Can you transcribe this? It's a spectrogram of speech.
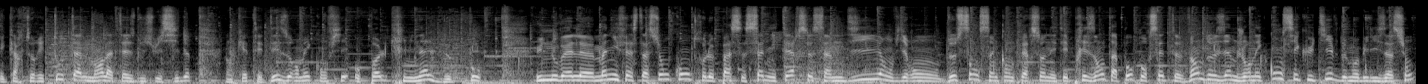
écarteraient totalement la thèse du suicide. L'enquête est désormais confiée au pôle criminel de Pau. Une nouvelle manifestation contre le pass sanitaire ce samedi. Environ 250 personnes étaient présentes à Pau pour cette 22e journée consécutive de mobilisation.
